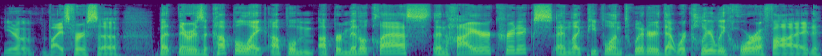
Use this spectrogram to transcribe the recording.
you know, vice versa. But there was a couple like upper upper middle class and higher critics and like people on Twitter that were clearly horrified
